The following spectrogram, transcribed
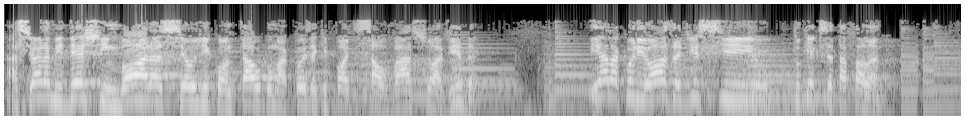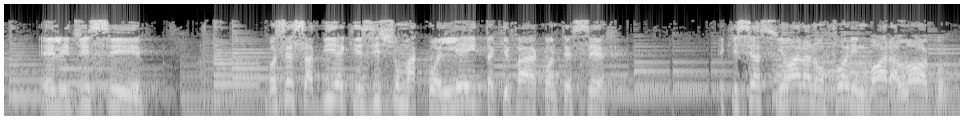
A senhora me deixa embora se eu lhe contar alguma coisa que pode salvar a sua vida. E ela, curiosa, disse: Do que, que você está falando? Ele disse: Você sabia que existe uma colheita que vai acontecer? E que se a senhora não for embora logo,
